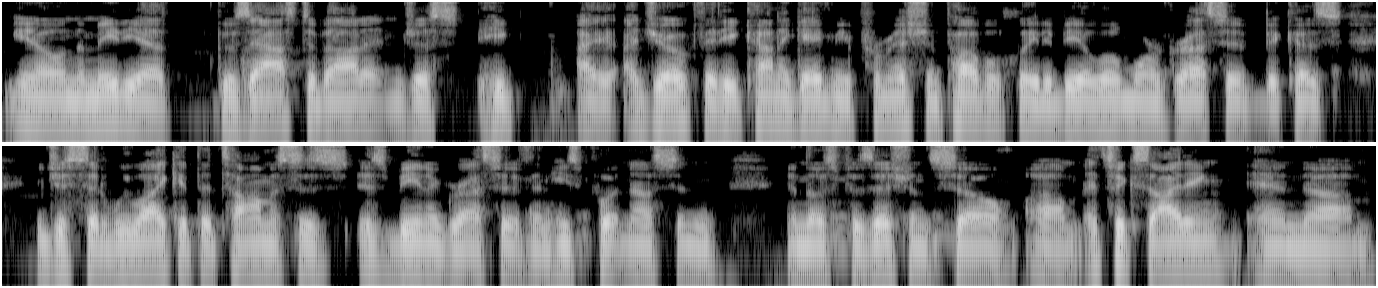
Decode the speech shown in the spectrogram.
you know, in the media was asked about it, and just he, I, I joke that he kind of gave me permission publicly to be a little more aggressive because he just said we like it that Thomas is is being aggressive and he's putting us in in those positions. So um, it's exciting and. Um,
